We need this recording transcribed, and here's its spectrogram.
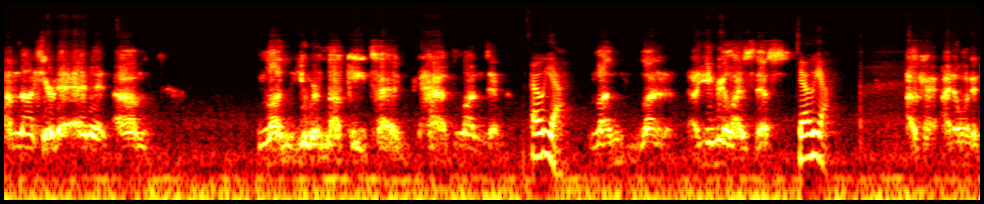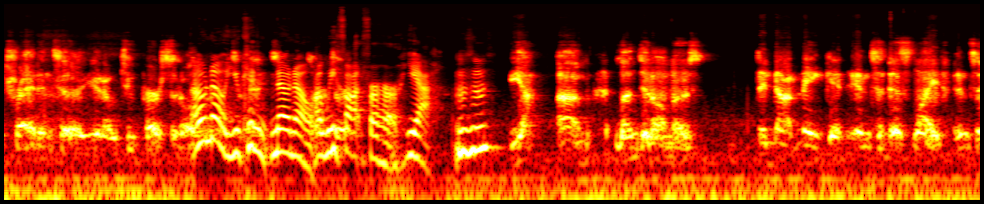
I'm not here to edit. Um, London, you were lucky to have London. Oh yeah. London, London you realize this? Oh yeah. Okay, I don't want to tread into you know too personal. Oh no, you can. No, no. uh, We fought for her. Yeah. Mm-hmm. Yeah, um, London almost did not make it into this life, into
